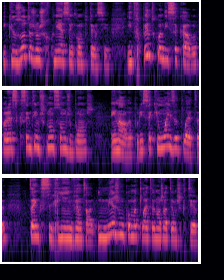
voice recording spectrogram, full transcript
e que os outros nos reconhecem competência. E de repente, quando isso acaba, parece que sentimos que não somos bons em nada. Por isso é que um ex-atleta tem que se reinventar. E mesmo como atleta, nós já temos que ter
